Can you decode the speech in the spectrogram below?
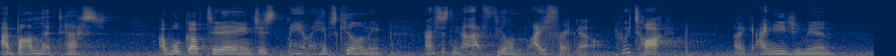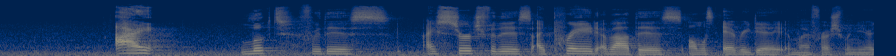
I bombed that test. I woke up today and just, man, my hip's killing me. I'm just not feeling life right now. Can we talk? Like, I need you, man. I looked for this. I searched for this. I prayed about this almost every day of my freshman year.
